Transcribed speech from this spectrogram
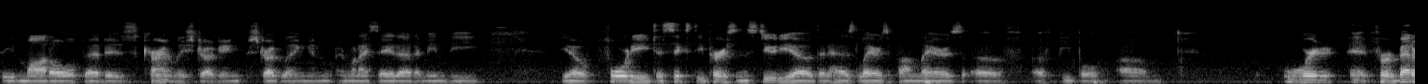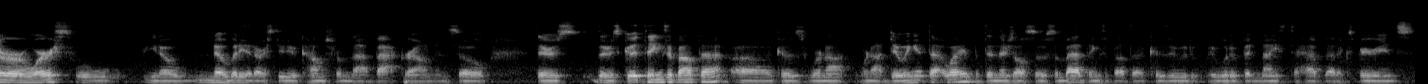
the model that is currently struggling. Struggling, and, and when I say that, I mean the you know 40 to 60 person studio that has layers upon layers of of people. Um, we're eh, for better or worse you know nobody at our studio comes from that background. And so there's there's good things about that because uh, we're not we're not doing it that way. But then there's also some bad things about that because it would it would have been nice to have that experience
